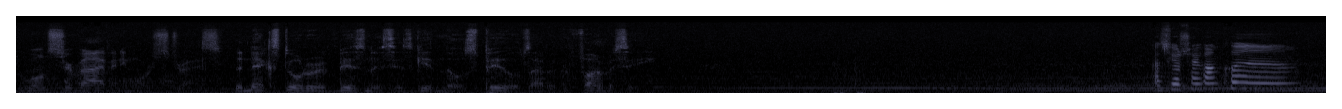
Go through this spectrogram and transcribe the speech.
He won't survive any more stress. The next order of business is getting those pills out of the pharmacy. Let's go check on Clem.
